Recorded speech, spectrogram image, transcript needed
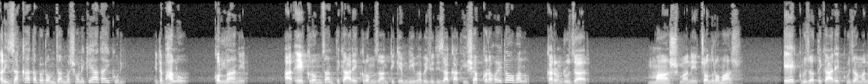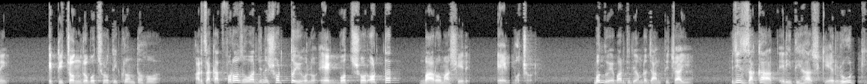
আর এই জাকাত আমরা রমজান মাসে অনেকে আদায় করি। এটা ভালো, কল্যাণের। আর এক রমজান থেকে আরেক রমজান ঠিক এমনিভাবে যদি জাকাত হিসাব করা হয়, এটাও ভালো। কারণ রোজার মাস মানে চন্দ্রমাস এক রোজা থেকে আরেক রোজা মানে একটি চন্দ্র বৎসর অতিক্রান্ত হওয়া। আর জাকাত ফরজ হওয়ার জন্য শর্তই হলো এক বৎসর, অর্থাৎ বারো মাসের এক বছর। বন্ধু, এবার যদি আমরা জানতে চাই যে জাকাত এর ইতিহাস কি এর রুট কি?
